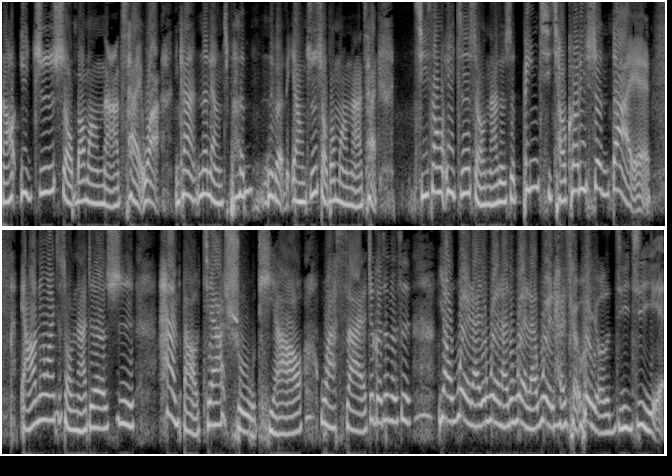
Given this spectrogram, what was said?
然后一只手帮忙拿菜。哇，你看那两只喷那个两只手帮忙拿菜。其中一只手拿的是冰淇巧克力圣代，哎，然后另外一只手拿着是汉堡加薯条。哇塞，这个真的是要未来的未来的未来未来才会有的机器耶！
